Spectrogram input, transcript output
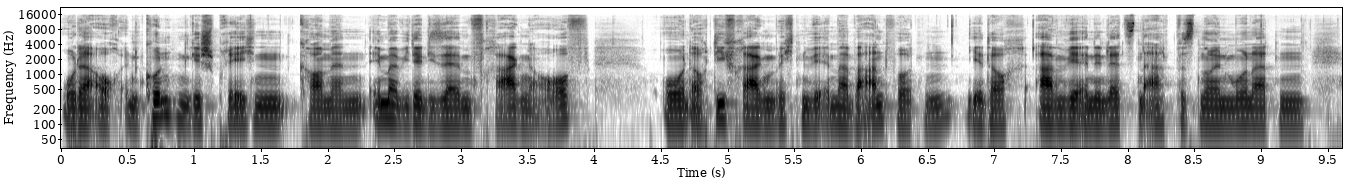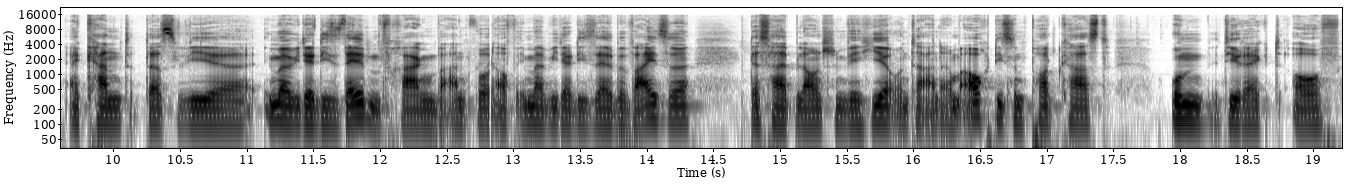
oder auch in Kundengesprächen kommen immer wieder dieselben Fragen auf, und auch die Fragen möchten wir immer beantworten. Jedoch haben wir in den letzten acht bis neun Monaten erkannt, dass wir immer wieder dieselben Fragen beantworten, auf immer wieder dieselbe Weise. Deshalb launchen wir hier unter anderem auch diesen Podcast, um direkt auf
